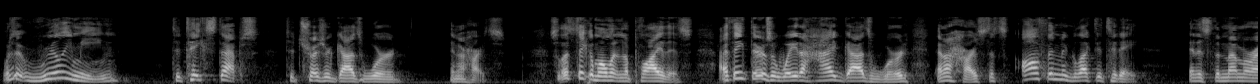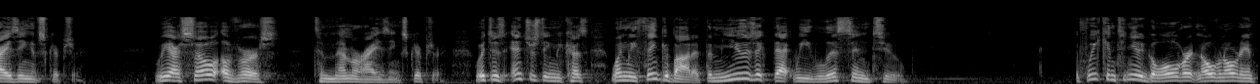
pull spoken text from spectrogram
What does it really mean to take steps to treasure God's word in our hearts. So let's take a moment and apply this. I think there's a way to hide God's word in our hearts that's often neglected today, and it's the memorizing of scripture. We are so averse to memorizing scripture, which is interesting because when we think about it, the music that we listen to, if we continue to go over it and over and over again,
